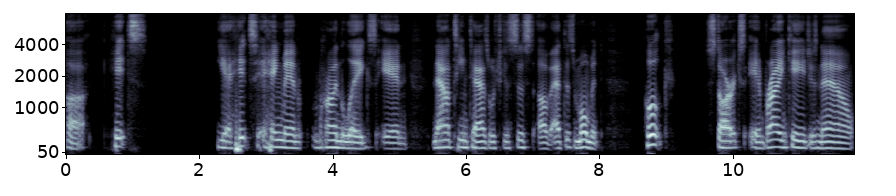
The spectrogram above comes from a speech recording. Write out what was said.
uh, hits, yeah, hits Hangman behind the legs, and now Team Taz, which consists of at this moment Hook, Starks and Brian Cage is now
